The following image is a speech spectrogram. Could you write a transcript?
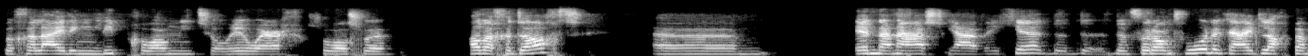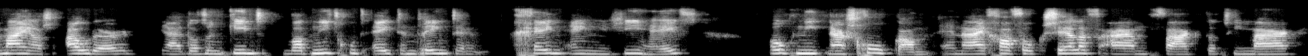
begeleiding liep gewoon niet zo heel erg zoals we hadden gedacht. Um, en daarnaast, ja, weet je, de, de, de verantwoordelijkheid lag bij mij als ouder. Ja, dat een kind wat niet goed eet en drinkt en geen energie heeft, ook niet naar school kan. En hij gaf ook zelf aan vaak dat hij maar.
